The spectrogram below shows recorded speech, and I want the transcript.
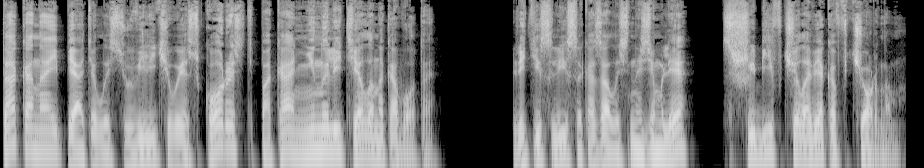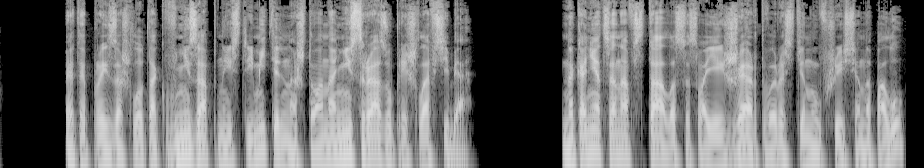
Так она и пятилась, увеличивая скорость, пока не налетела на кого-то. Летис-лис оказалась на земле, сшибив человека в черном. Это произошло так внезапно и стремительно, что она не сразу пришла в себя. Наконец она встала со своей жертвы, растянувшейся на полу,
